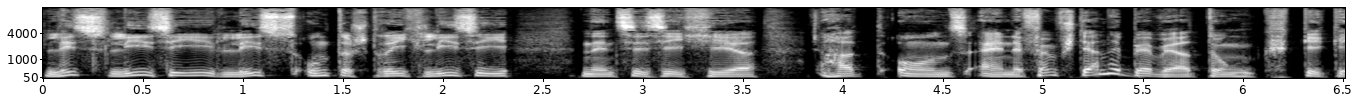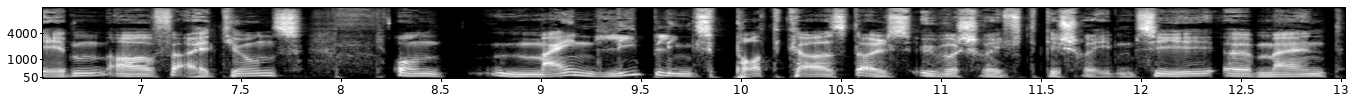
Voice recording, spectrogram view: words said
Liz Lisi, Liz unterstrich Lisi nennt sie sich hier, hat uns eine 5-Sterne-Bewertung gegeben auf iTunes und mein Lieblingspodcast als Überschrift geschrieben. Sie äh, meint,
